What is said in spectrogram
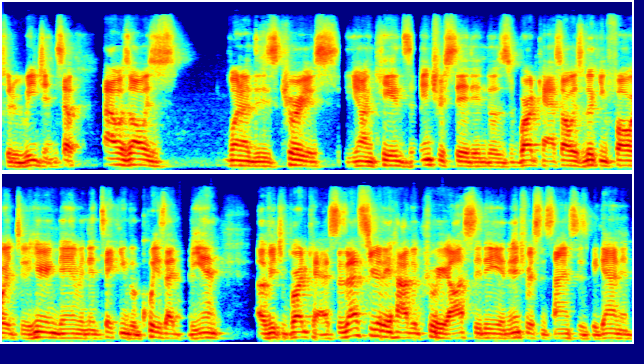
to the region. So I was always one of these curious young kids interested in those broadcasts, always looking forward to hearing them and then taking the quiz at the end of each broadcast. So that's really how the curiosity and interest in sciences began. And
